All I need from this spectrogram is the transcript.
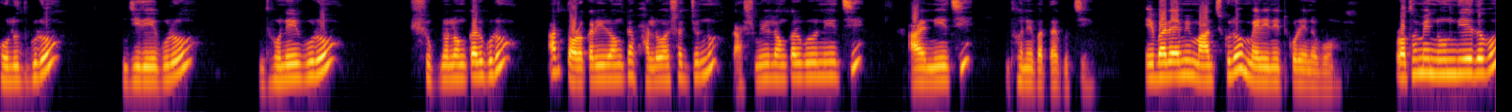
হলুদ গুঁড়ো, জিরে গুঁড়ো, ধনে গুঁড়ো, শুকনো লঙ্কার গুঁড়ো আর তরকারি রঙটা ভালো আসার জন্য কাশ্মীরি লঙ্কার গুঁড়ো নিয়েছি আর নিয়েছি ধনে পাতা কুচি। এবারে আমি মাছগুলো ম্যারিনেট করে নেব। প্রথমে নুন দিয়ে দেবো।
